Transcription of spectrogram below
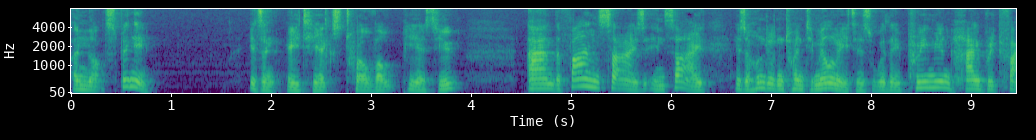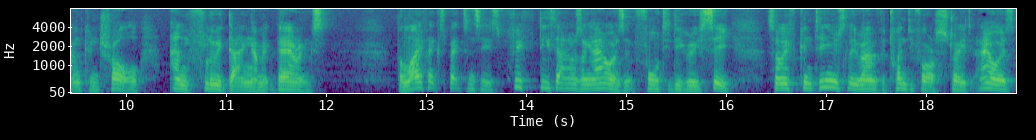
are not spinning. It's an ATX 12 volt PSU and the fan size inside is 120 millimeters with a premium hybrid fan control and fluid dynamic bearings. The life expectancy is 50,000 hours at 40 degrees C, so if continuously ran for 24 straight hours,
